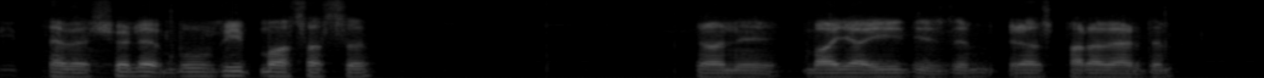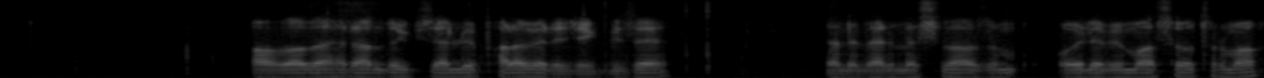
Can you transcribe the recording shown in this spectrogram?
Bir Evet şöyle bu VIP masası. Yani bayağı iyi dizdim. Biraz para verdim. Allah da herhalde güzel bir para verecek bize. Yani vermesi lazım. Öyle bir masaya oturmak.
